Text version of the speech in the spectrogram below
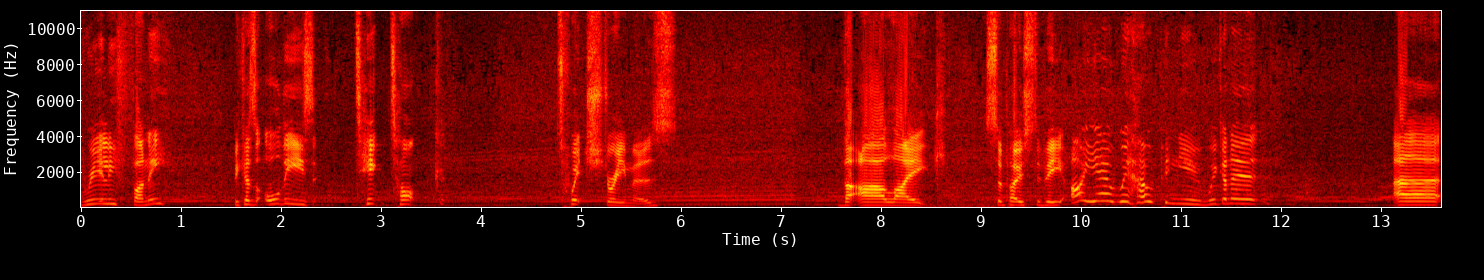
really funny because all these TikTok Twitch streamers that are like supposed to be, oh yeah, we're helping you. We're gonna uh,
